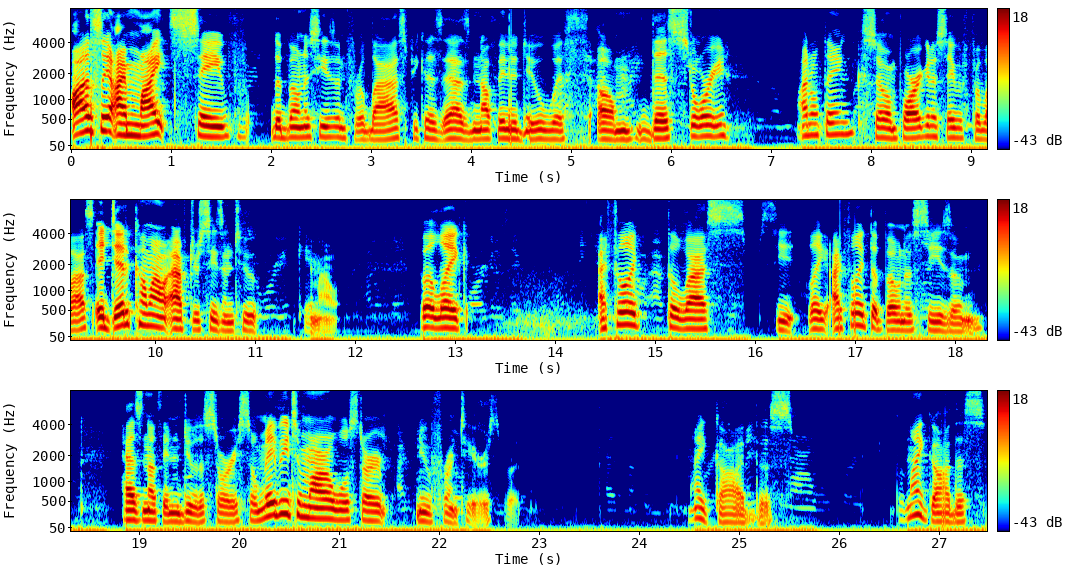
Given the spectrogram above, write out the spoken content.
Honestly, I might save the bonus season for last because it has nothing to do with um this story. I don't think so. I'm probably gonna save it for last. It did come out after season two came out. But like, I feel like the last se- like I feel like the bonus season has nothing to do with the story. So maybe tomorrow we'll start New Frontiers. But my God, this. But my God, this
